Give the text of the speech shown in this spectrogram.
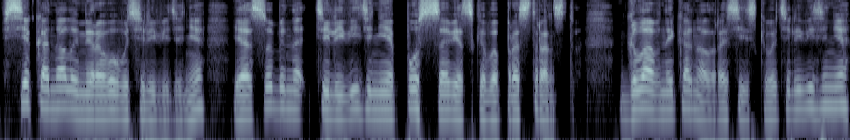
все каналы мирового телевидения и особенно телевидение постсоветского пространства. Главный канал российского телевидения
